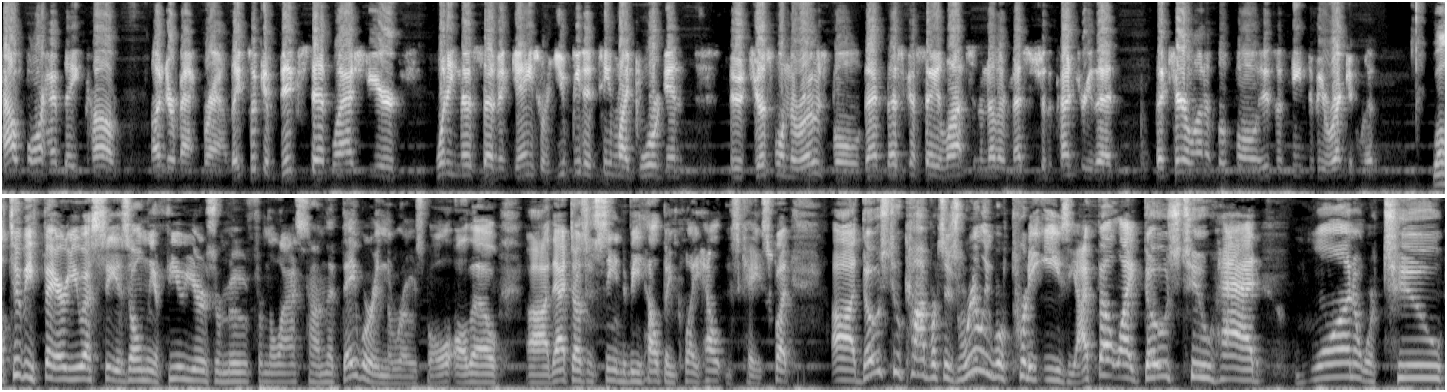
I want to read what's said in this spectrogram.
how far have they come under Mack Brown. They took a big step last year, winning those seven games. When you beat a team like Oregon, who just won the Rose Bowl, that that's going to say a lot. It's another message to the country that that Carolina football is a team to be reckoned with. Well, to be fair, USC is only a few years removed from the last time that they were in the Rose Bowl, although uh, that doesn't seem to be helping Clay Helton's case. But uh, those two conferences really were pretty easy. I felt like those two had one or two,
